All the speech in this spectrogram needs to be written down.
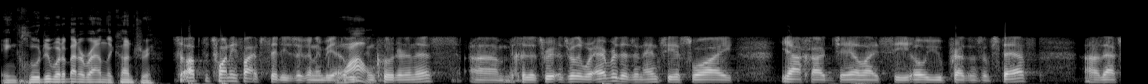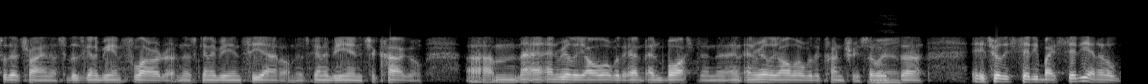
included. What about around the country? So up to 25 cities are going to be at wow. least included in this um, because it's, re- it's really wherever there's an NCSY, Yachad, JLIC, OU presence of staff, uh, that's what they're trying. To so there's going to be in Florida, and there's going to be in Seattle, and there's going to be in Chicago, um, and really all over the and, and Boston, and, and really all over the country. So yeah. it's uh, it's really city by city, and it'll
